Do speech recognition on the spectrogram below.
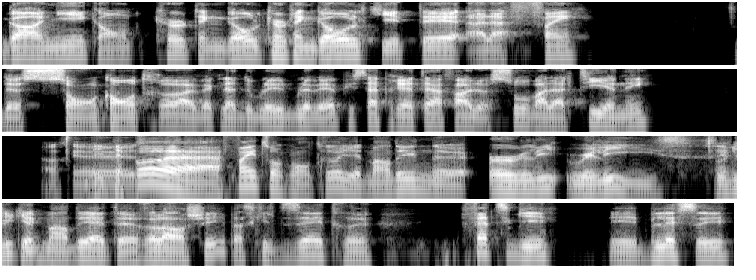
gagner contre Kurt Angle. Kurt Angle qui était à la fin de son contrat avec la WWE, puis s'apprêtait à faire le saut vers la TNA. Donc, il n'était pas à la fin de son contrat. Il a demandé une early release. C'est lui qui a demandé à être relâché parce qu'il disait être fatigué et blessé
